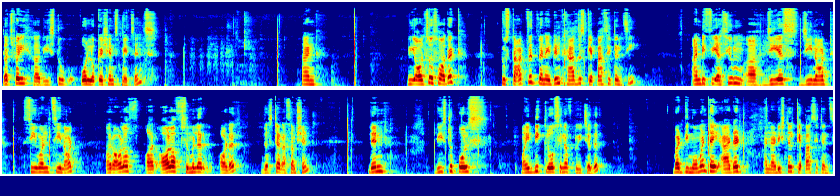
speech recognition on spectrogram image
That's why uh, these two pole locations made sense. And we also saw that to start with when I didn't have this capacitance C and if we assume uh, GS, G0, C1, C0 or all of or all of similar order just an assumption then these two poles might be close enough to each other but the moment I added an additional capacitance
